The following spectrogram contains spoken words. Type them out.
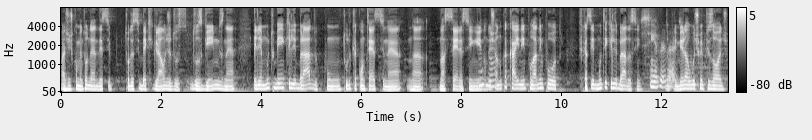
a gente comentou, né, desse todo esse background dos, dos games, né? Ele é muito bem equilibrado com tudo que acontece, né? Na, na série, assim. E uhum. não deixa nunca cair nem para um lado nem para o outro. Fica sempre muito equilibrado, assim. Sim, é verdade. Do primeiro ao último episódio.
